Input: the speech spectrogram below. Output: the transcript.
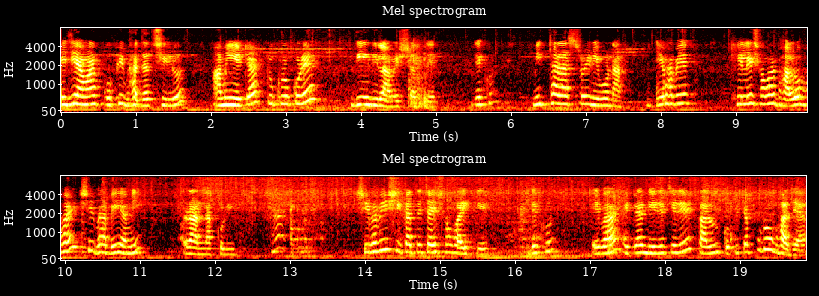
এই যে আমার কফি ভাজা ছিল, আমি এটা টুকরো করে দিয়ে দিলাম এর সাথে। দেখুন, মিথ্যার আশ্রয় নেব না। যেভাবে খেলে সবার ভালো হয়, সেভাবেই আমি রান্না করি। হ্যাঁ? সেভাবেই শেখাতে চাই সবাইকে। দেখুন, এবার এটা নেড়ে চেড়ে কারণ কপিটা পুরো ভাজা।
